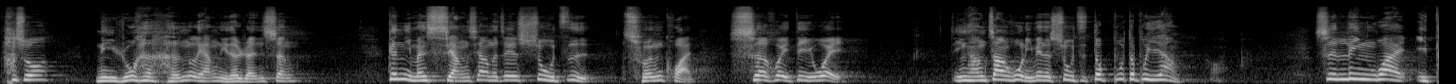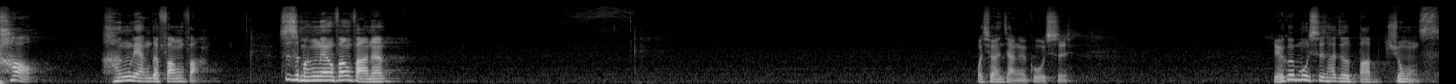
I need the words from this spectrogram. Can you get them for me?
他说：“你如何衡量你的人生，跟你们想象的这些数字、存款、社会地位、银行账户里面的数字都不都不一样，是另外一套。”衡量的方法是什么？衡量方法呢？我喜欢讲个故事。有一个牧师，他叫 Bob Jones，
